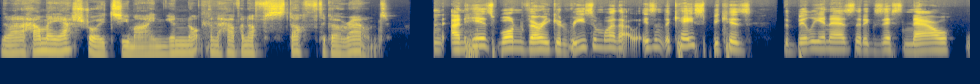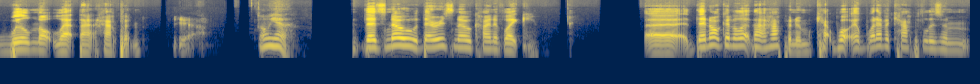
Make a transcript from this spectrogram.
no matter how many asteroids you mine you're not going to have enough stuff to go around And, and here's one very good reason why that isn't the case because the billionaires that exist now will not let that happen. yeah oh yeah There's no, there is no kind of like, uh, they're not going to let that happen. And ca- what, whatever capitalism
